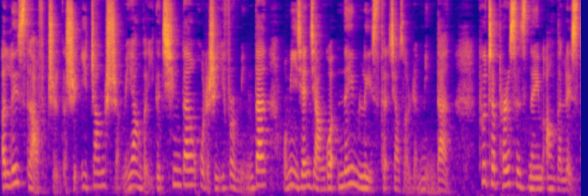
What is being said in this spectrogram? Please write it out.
A list of 指的是一张什么样的一个清单或者是一份名单。我们以前讲过 name list 叫做人名单。Put a person's name on the list，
